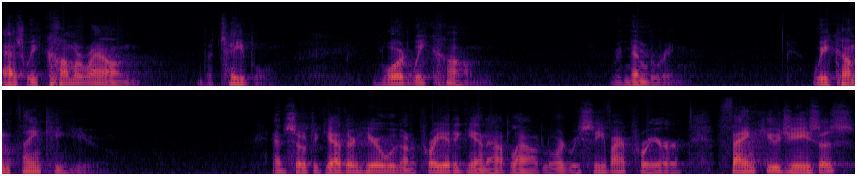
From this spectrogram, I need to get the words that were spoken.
as we come around the table, Lord, we come remembering. We come thanking you. And so, together here, we're going to pray it again out loud. Lord, receive our prayer. Thank you, Jesus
